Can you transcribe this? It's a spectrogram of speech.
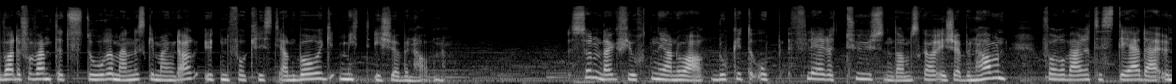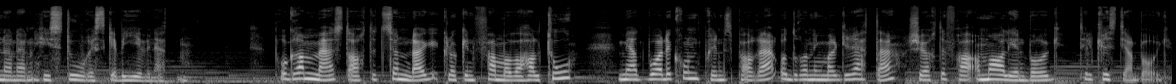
var det forventet store menneskemengder utenfor Christianborg midt i København. Søndag 14. januar dukket det opp flere tusen dansker i København for å være til stede under den historiske begivenheten. Programmet startet søndag klokken fem over halv to med at både kronprinsparet og dronning Margrethe kjørte fra Amalienborg til Christianborg.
